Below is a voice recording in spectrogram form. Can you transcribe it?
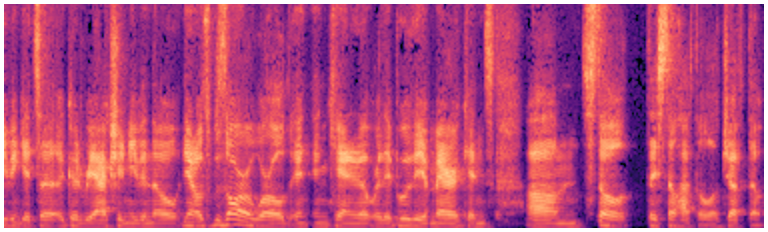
even gets a, a good reaction, even though you know it's bizarre world in, in Canada where they boo the Americans. Um, still, they still have to love Jeff though.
